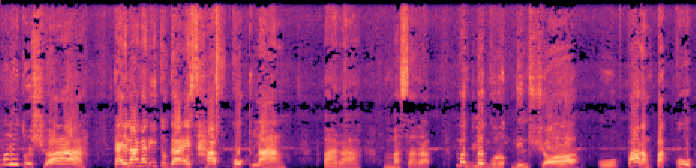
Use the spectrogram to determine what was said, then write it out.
maluto siya. Kailangan ito guys, half cook lang para masarap. Maglagurot din siya. O, parang pako.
